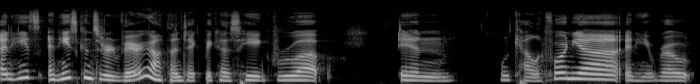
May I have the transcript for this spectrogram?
and he's and he's considered very authentic because he grew up in well, California and he wrote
